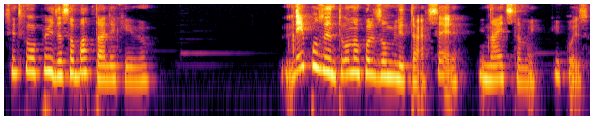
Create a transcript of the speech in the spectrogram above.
Sinto que eu vou perder essa batalha aqui, viu? Naples entrou na colisão militar, sério. E Knights também, que coisa.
